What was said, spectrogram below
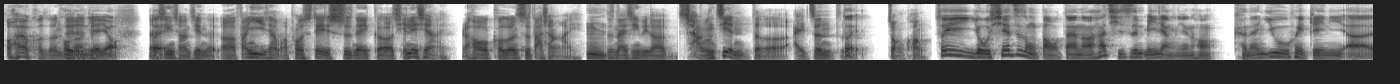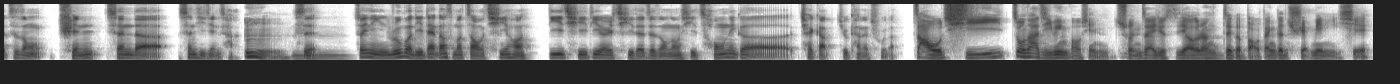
哦，还有 colon，colon 也有，男性常见的，呃，翻译一下嘛，prostate 是那个前列腺癌，然后 colon 是大肠癌，嗯这是男性比较常见的癌症的对状况。所以有些这种保单呢、它其实每两年哈、可能又会给你呃这种全身的身体检查。嗯，是嗯所以你如果你带到什么早期哈、第一期、第二期的这种东西，从那个 check up 就看得出的。早期重大疾病保险存在就是要让这个保单更全面一些。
